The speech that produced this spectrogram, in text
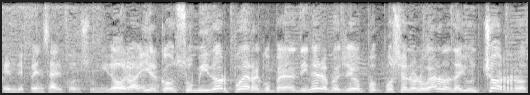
en defensa del consumidor. No, y el consumidor puede recuperar el dinero, porque yo puse en un lugar donde hay un chorro.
